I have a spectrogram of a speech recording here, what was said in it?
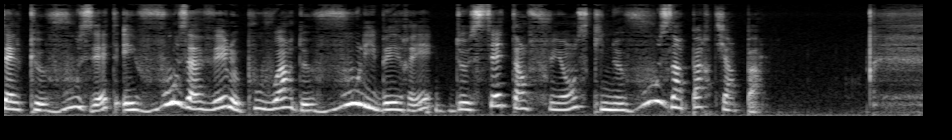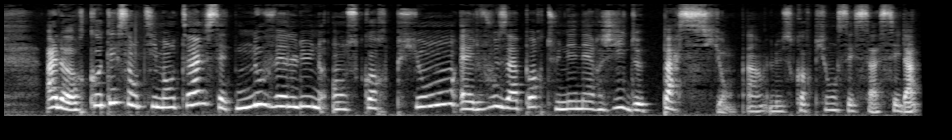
tel que vous êtes et vous avez le pouvoir de vous libérer de cette influence qui ne vous appartient pas. Alors, côté sentimental, cette nouvelle lune en scorpion, elle vous apporte une énergie de passion. Hein. Le scorpion, c'est ça, c'est la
